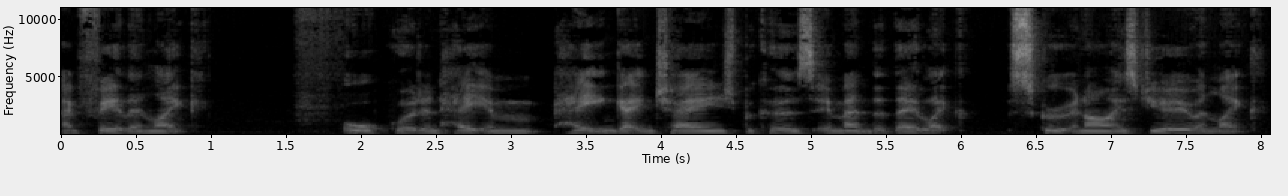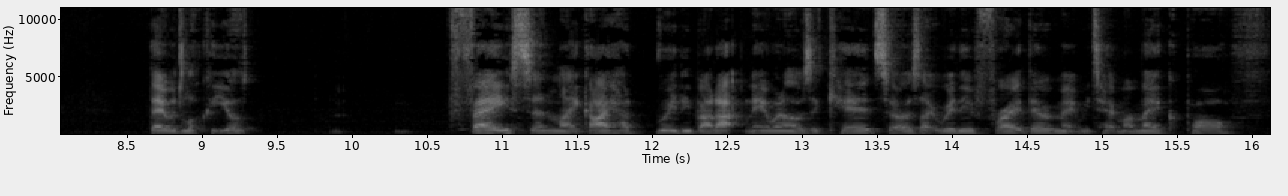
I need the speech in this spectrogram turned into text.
and feeling like awkward and hating hating getting changed because it meant that they like scrutinized you and like they would look at your face and like I had really bad acne when I was a kid so I was like really afraid they would make me take my makeup off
